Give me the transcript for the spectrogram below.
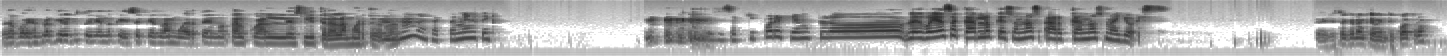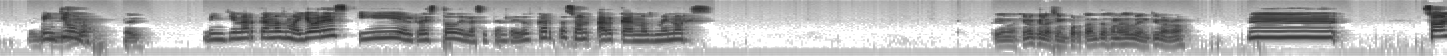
O sea, por ejemplo, aquí lo que estoy viendo que dice que es la muerte, no tal cual es literal la muerte, ¿verdad? Ujú, exactamente. Entonces aquí, por ejemplo, les voy a sacar lo que son los arcanos mayores. ¿Te dijiste que eran que 24? 21. Ey. 21 arcanos mayores y el resto de las 72 cartas son arcanos menores. Te imagino que las importantes son esas 21, ¿no? Mm, son.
